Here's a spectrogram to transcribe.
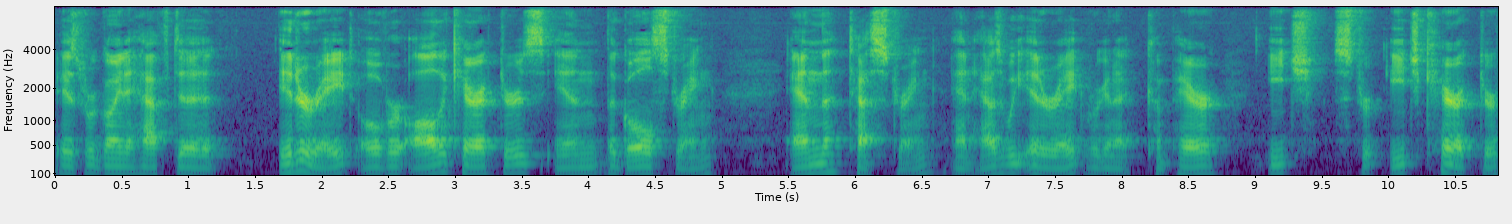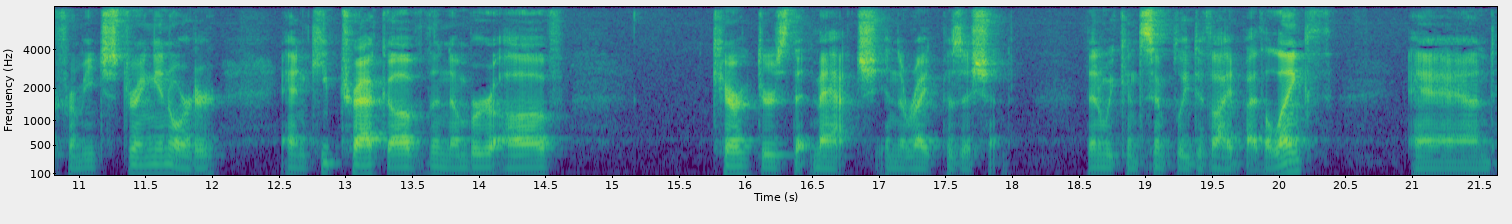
is we're going to have to iterate over all the characters in the goal string and the test string and as we iterate we're going to compare each each character from each string in order and keep track of the number of characters that match in the right position. Then we can simply divide by the length and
